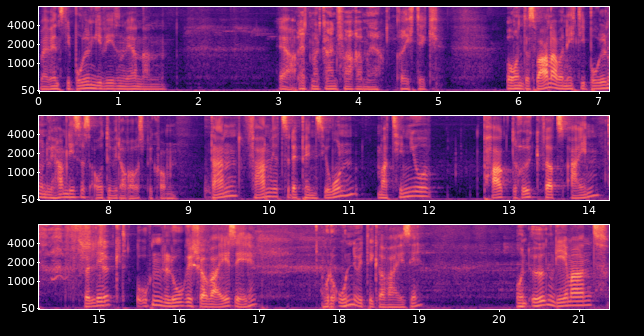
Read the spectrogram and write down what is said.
Weil wenn es die Bullen gewesen wären, dann ja, Hätten wir keinen Fahrer mehr. richtig. Und das waren aber nicht die Bullen und wir haben dieses Auto wieder rausbekommen. Dann fahren wir zu der Pension. Martinho parkt rückwärts ein, völlig unlogischerweise oder unnötigerweise. Und irgendjemand,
